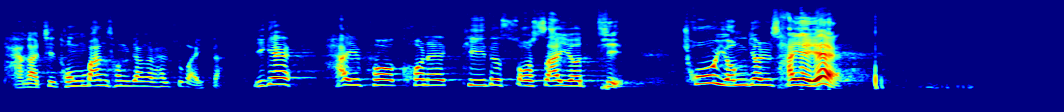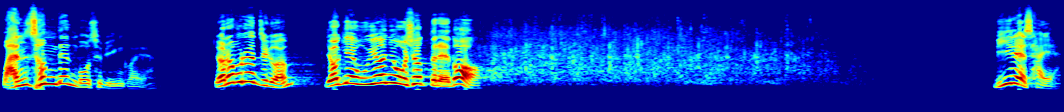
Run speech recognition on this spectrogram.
다 같이 동반 성장을 할 수가 있다. 이게 하이퍼 커넥티드 소사이어티 초연결 사회의 완성된 모습인 거예요. 여러분은 지금 여기에 우연히 오셨더라도 미래 사회.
